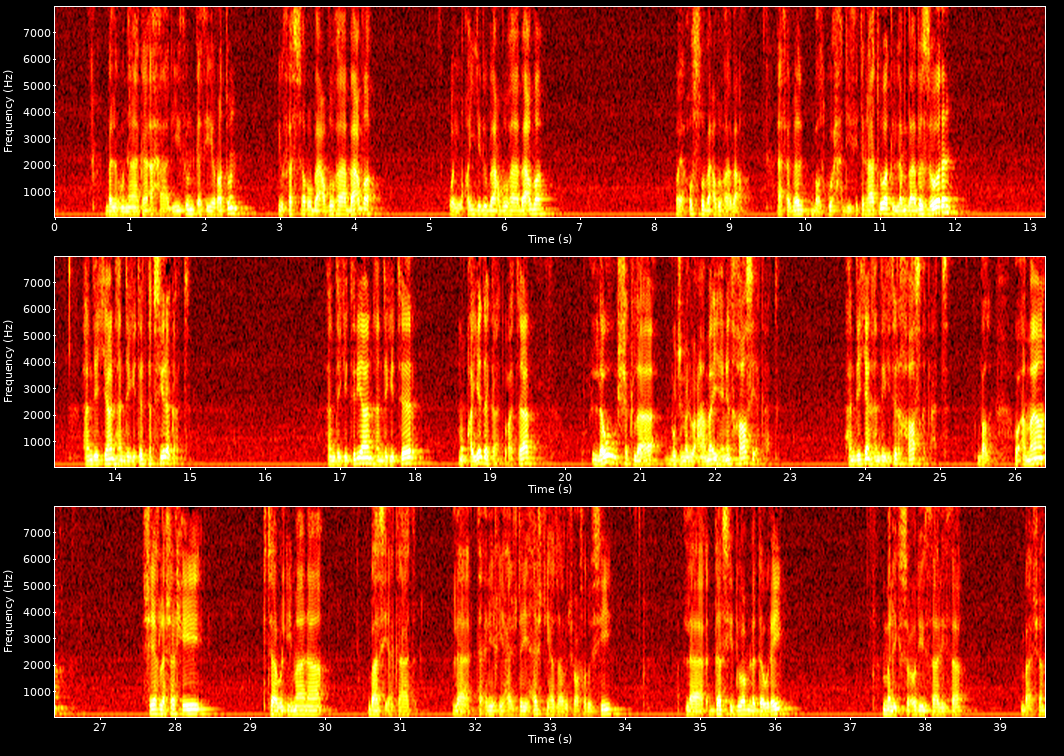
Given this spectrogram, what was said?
بل هناك أحاديث كثيرة يفسر بعضها بعضا ويقيد بعضها بعضا ويخص بعضها بعضا. ئەفەبێت بەڵکو حەدیفی تر هاتووەک لەم بابە زۆرن هەندێکیان هەندێکی تر تەفسیر دەکات هەندێکی تریان هەندێکی تر مقەیە دەکات واتە لەو شکلە مجمل و عامایی هێنێت أكات ئەکات هەندێکیان هەندێکی تر خاص أكات بل وأما شيخ لشرحي كتاب شەرحی باسي أكات لە تاریخی هەجدەی هەشتی 1940 لە دەرسی دووەم لە دەورەی مەلیک سعودی ثالیثە باشە.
